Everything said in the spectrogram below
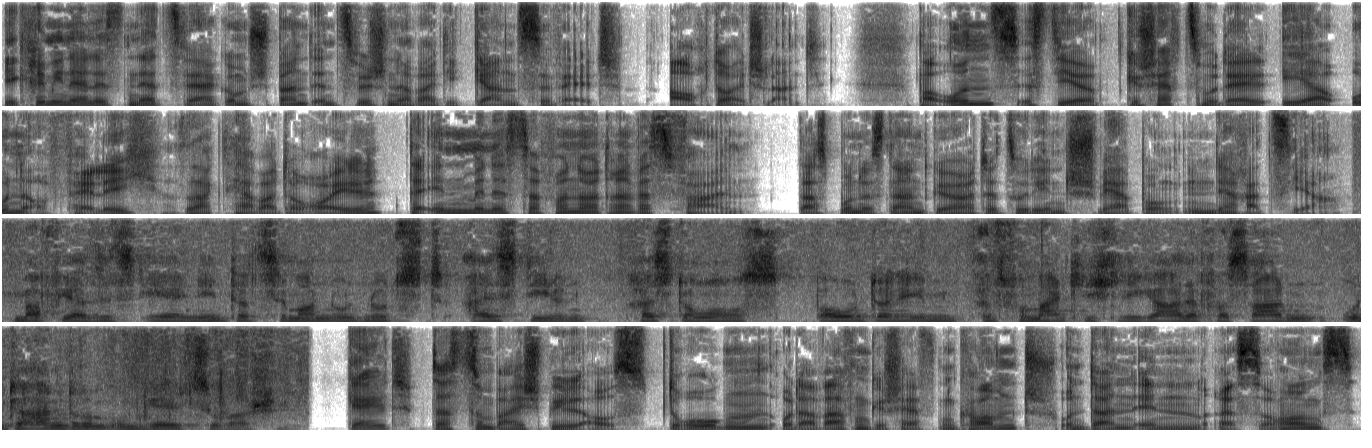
Ihr kriminelles Netzwerk umspannt inzwischen aber die ganze Welt, auch Deutschland. Bei uns ist ihr Geschäftsmodell eher unauffällig, sagt Herbert Reul, der Innenminister von Nordrhein-Westfalen. Das Bundesland gehörte zu den Schwerpunkten der Razzia. Mafia sitzt eher in Hinterzimmern und nutzt Eisdielen, Restaurants, Bauunternehmen als vermeintlich legale Fassaden, unter anderem um Geld zu waschen. Geld, das zum Beispiel aus Drogen- oder Waffengeschäften kommt und dann in Restaurants,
